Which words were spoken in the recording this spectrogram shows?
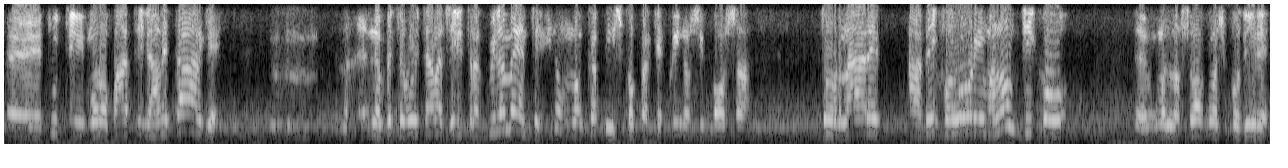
eh, tutti monopattini alle targhe, mm, nella metropolitana giri tranquillamente. Io non, non capisco perché qui non si possa tornare a dei valori, ma non dico non so come si può dire,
